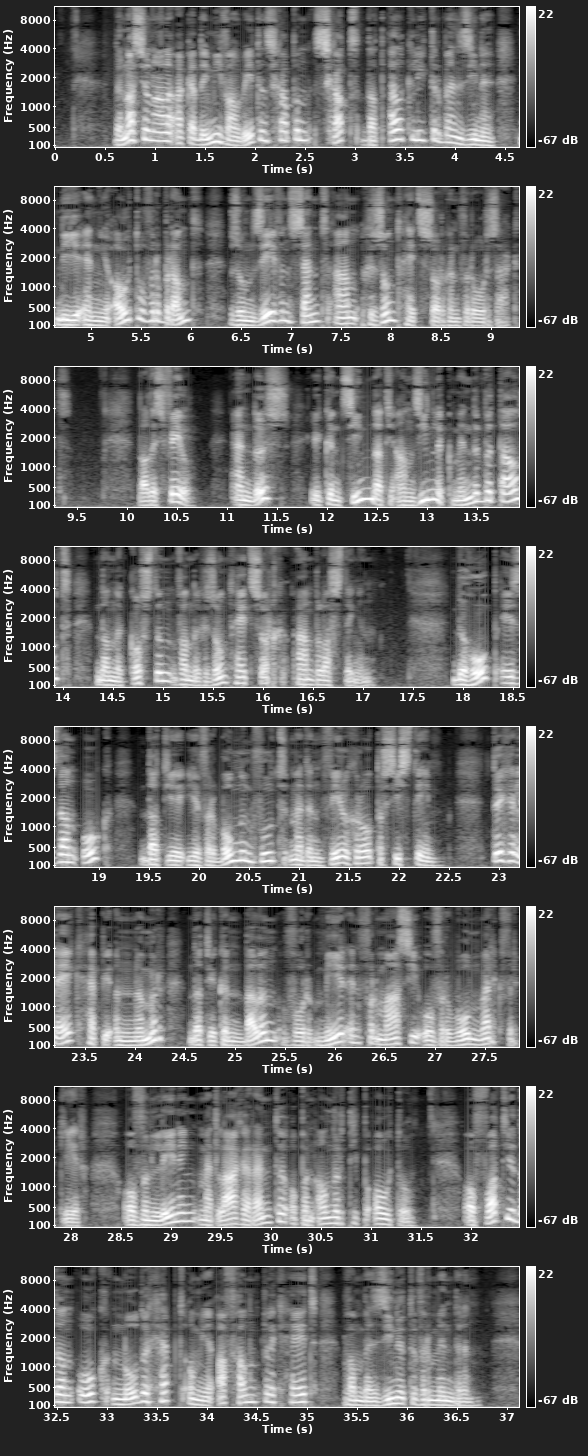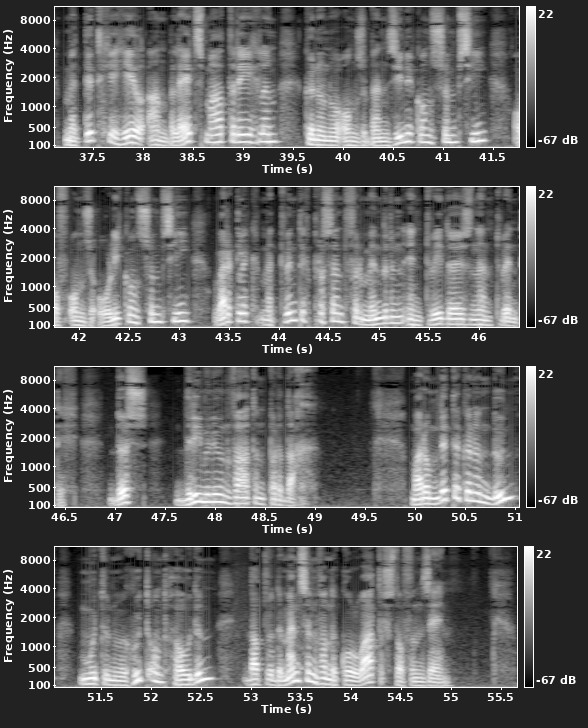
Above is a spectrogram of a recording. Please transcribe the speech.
De Nationale Academie van Wetenschappen schat dat elke liter benzine die je in je auto verbrandt zo'n 7 cent aan gezondheidszorgen veroorzaakt. Dat is veel, en dus je kunt zien dat je aanzienlijk minder betaalt dan de kosten van de gezondheidszorg aan belastingen. De hoop is dan ook dat je je verbonden voelt met een veel groter systeem. Tegelijk heb je een nummer dat je kunt bellen voor meer informatie over woon-werkverkeer, of een lening met lage rente op een ander type auto, of wat je dan ook nodig hebt om je afhankelijkheid van benzine te verminderen. Met dit geheel aan beleidsmaatregelen kunnen we onze benzineconsumptie of onze olieconsumptie werkelijk met 20% verminderen in 2020, dus 3 miljoen vaten per dag. Maar om dit te kunnen doen, moeten we goed onthouden dat we de mensen van de koolwaterstoffen zijn.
